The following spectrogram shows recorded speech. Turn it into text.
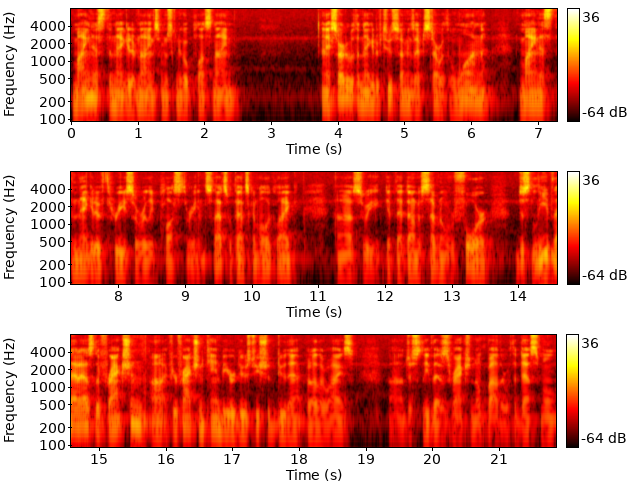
minus the negative 9. So I'm just going to go plus 9. And I started with a negative 2, so that means I have to start with a 1 minus the negative 3, so really plus 3. And so that's what that's going to look like. Uh, so we get that down to 7 over 4. Just leave that as the fraction. Uh, if your fraction can be reduced, you should do that, but otherwise uh, just leave that as a fraction. Don't bother with a decimal.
